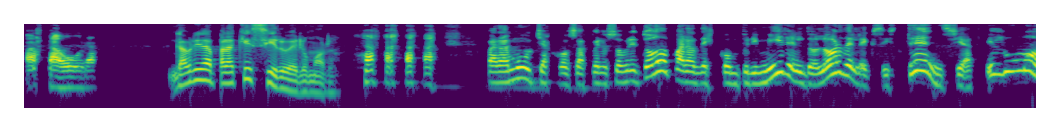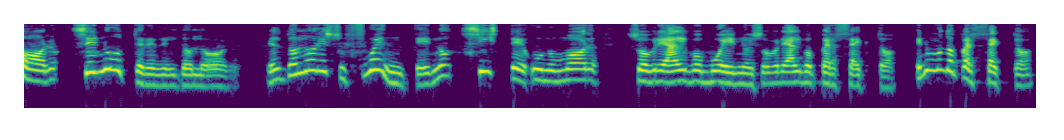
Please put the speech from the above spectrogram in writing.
hasta ahora. Gabriela, ¿para qué sirve el humor? para muchas cosas, pero sobre todo para descomprimir el dolor de la existencia. El humor se nutre del dolor. El dolor es su fuente, no existe un humor sobre algo bueno y sobre algo perfecto. En un mundo perfecto,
